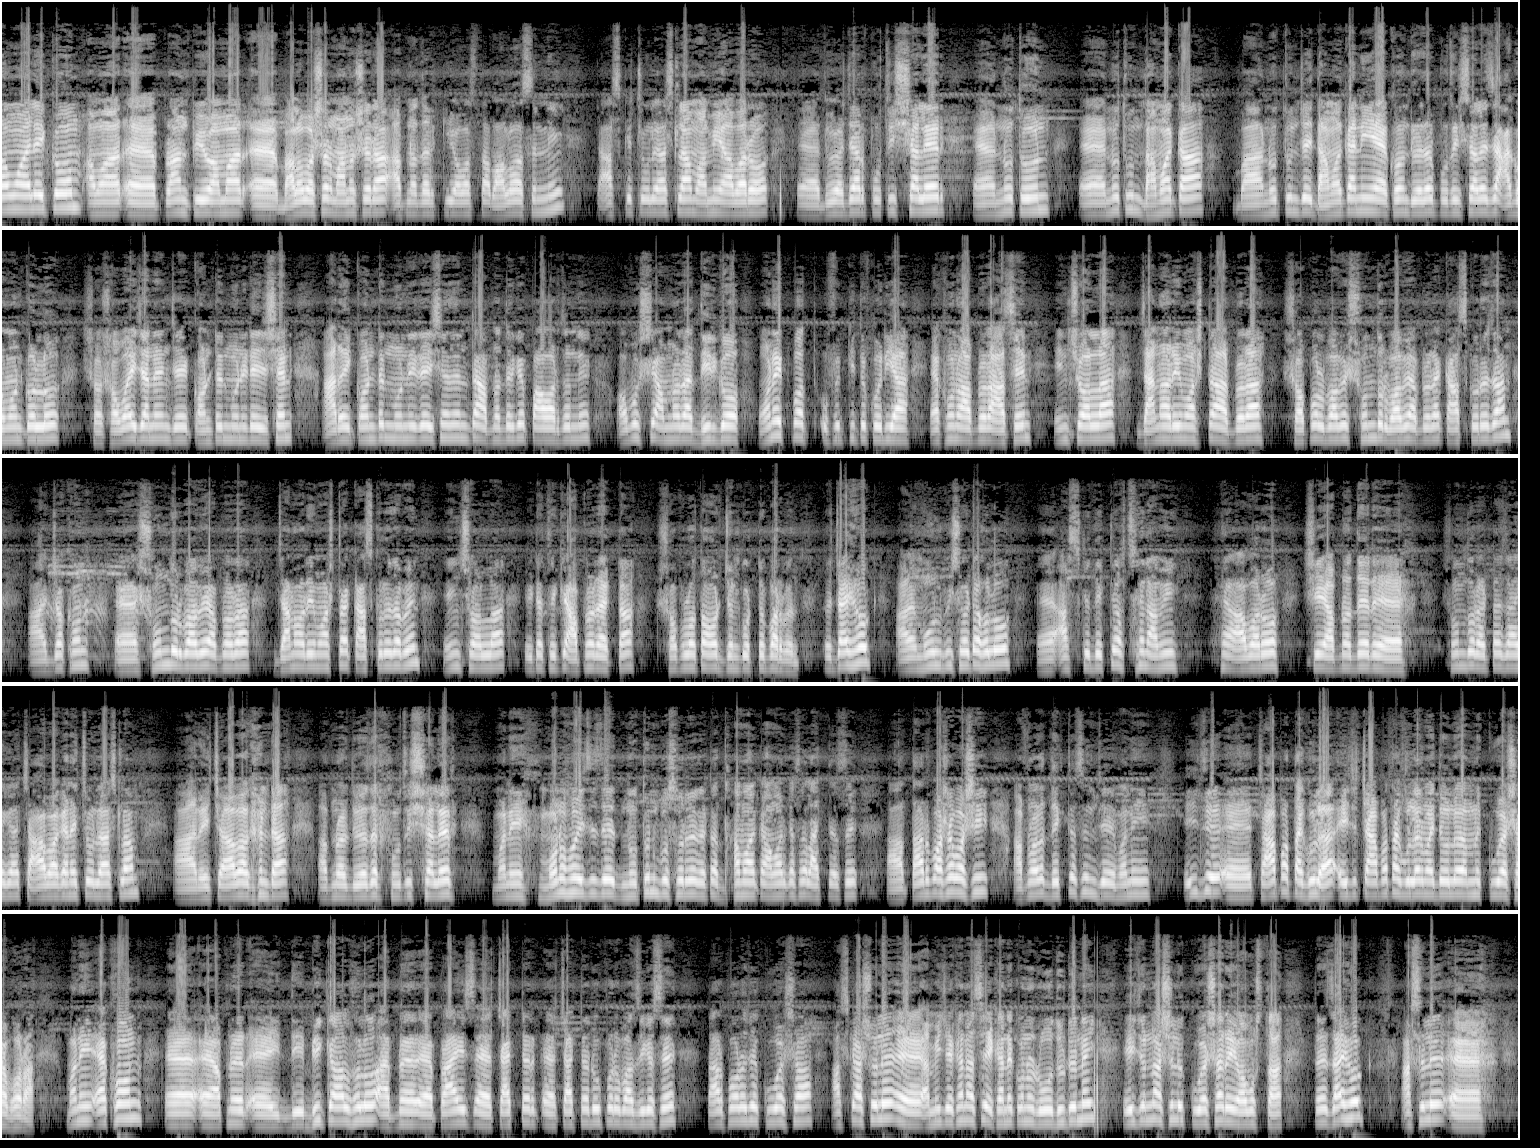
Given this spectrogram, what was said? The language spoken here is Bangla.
আসসালামু আলাইকুম। আমার প্রাণপ্রিয়, আমার ভালোবাসার মানুষেরা, আপনাদের কি অবস্থা? ভালো আছেননি? আজকে চলে আসলাম আমি আবারও দুই হাজার পঁচিশ সালের নতুন নতুন ধামাকা বা নতুন যে ধামাকা নিয়ে এখন দুই হাজার পঁচিশ সালে যে আগমন করল সবাই জানেন যে কন্টেন্ট মনিটাইজেশন আর এই কন্টেন্ট মনিটাইজেশনটা আপনাদেরকে পাওয়ার জন্য অবশ্যই আপনারা দীর্ঘ অনেক পথ উপেক্ষিত করিয়া এখনও আপনারা আছেন। ইনশাল্লাহ জানুয়ারি মাসটা আপনারা সফলভাবে, সুন্দরভাবে আপনারা কাজ করে যান। আর যখন সুন্দরভাবে আপনারা জানুয়ারি মাসটা কাজ করে যাবেন ইনশাল্লাহ এটা থেকে আপনারা একটা সফলতা অর্জন করতে পারবেন। তো যাই হোক, আর মূল বিষয়টা হলো আজকে দেখতে পাচ্ছেন আমি আবারও সে আপনাদের সুন্দর একটা জায়গা চা বাগানে চলে আসলাম। আর এই চা বাগানটা আপনার দু হাজার পঁচিশ সালের মানে মনে হয়েছে যে নতুন বছরের একটা ধামাকা আমার কাছে লাগতেছে। আর তার পাশাপাশি আপনারা দেখতেছেন যে মানে এই যে চা পাতাগুলা, এই যে চা পাতাগুলার মধ্যে হলো আপনার কুয়াশা ভরা। মানে এখন আপনার বিকাল হলো, আপনার প্রায় চারটার চারটার উপরে বাজে গেছে। তারপরে যে কুয়াশা, আজকে আসলে আমি যেখানে আছি, এখানে কোনো রোদ উঠে নেই। এই জন্য আসলে কুয়াশার এই অবস্থা। তো যাই হোক, আসলে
